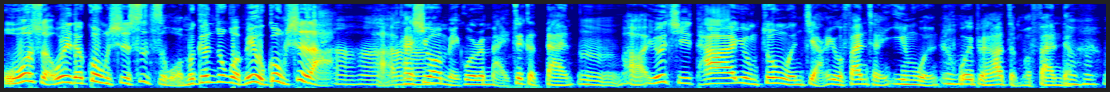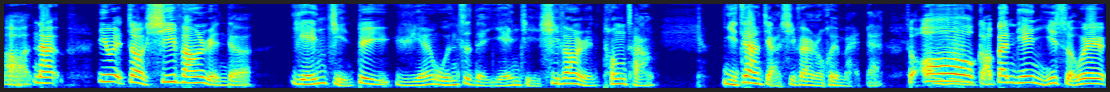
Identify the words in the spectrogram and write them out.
我所谓的共识是指我们跟中国没有共识啦，啊，他希望美国人买这个单，嗯。啊，尤其他用中文讲又翻成英文，我也不知道他怎么翻的。啊。那因为照西方人的严谨，对于语言文字的严谨，西方人通常你这样讲，西方人会买单。说哦，搞半天，你所谓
